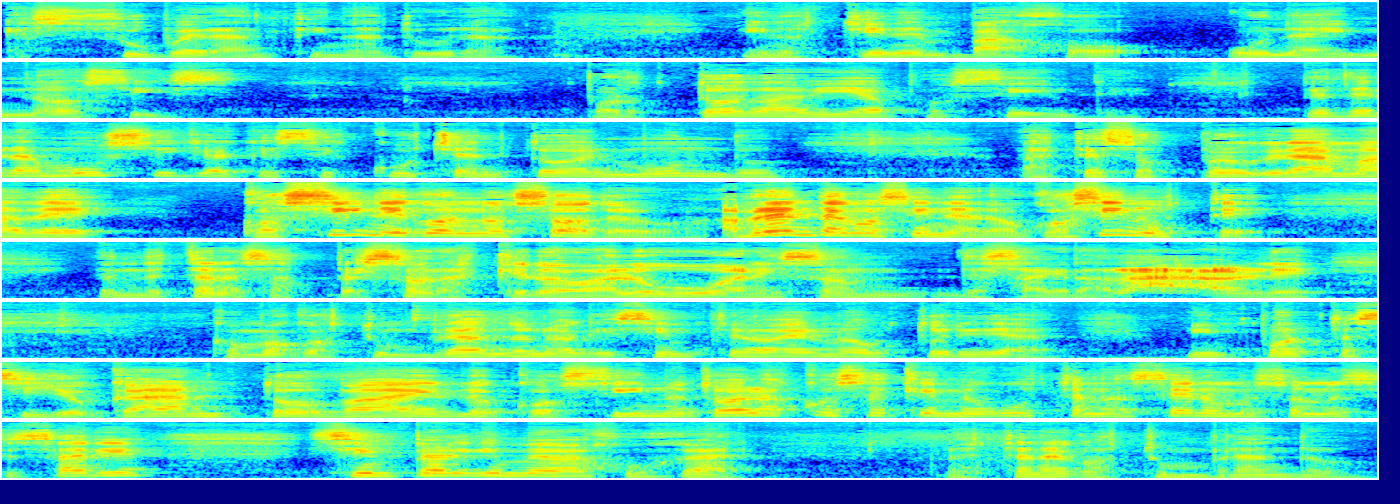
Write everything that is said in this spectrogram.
es súper antinatura y nos tienen bajo una hipnosis por toda vía posible, desde la música que se escucha en todo el mundo hasta esos programas de cocine con nosotros, aprenda a cocinar o cocine usted, donde están esas personas que lo evalúan y son desagradables, como acostumbrándonos a que siempre va a haber una autoridad. No importa si yo canto, bailo, cocino, todas las cosas que me gustan hacer o me son necesarias, siempre alguien me va a juzgar. Nos están acostumbrando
